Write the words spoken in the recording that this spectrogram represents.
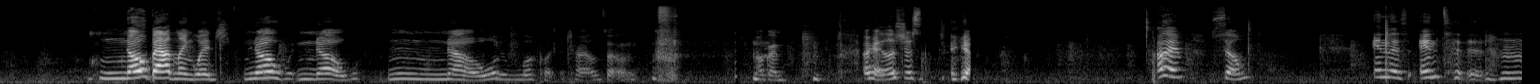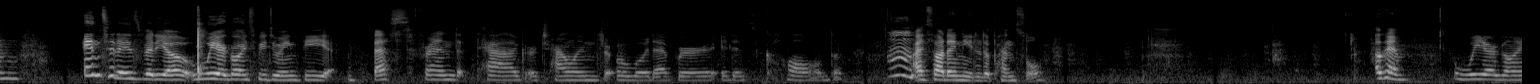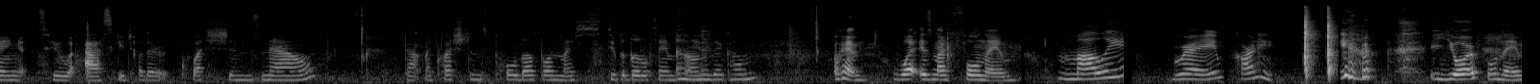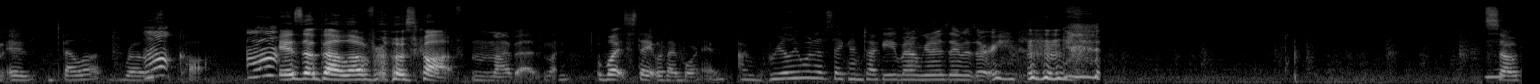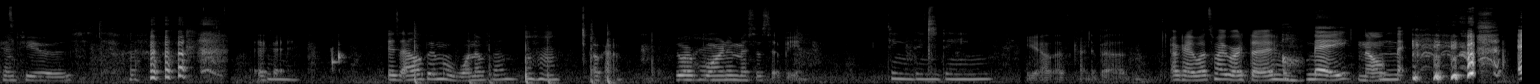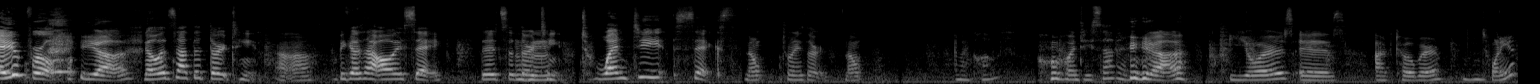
No bad language. No. No. No. You look like a child zone. Okay. Okay. Let's just. Yeah. Okay. So. In this in, in today's video, we are going to be doing the best friend tag or challenge or whatever it is called. Mm. I thought I needed a pencil. Okay, we are going to ask each other questions now. Got my questions pulled up on my stupid little Samsung. Here they come. Okay, what is my full name? Molly, Ray, Carney. Your full name is Bella Rose Mm. Koff. Isabella Rose Koff. My bad. My- What state was I born in? I really want to say Kentucky, but I'm gonna say Missouri. so confused. okay. Is Alabama one of them? mm-hmm. Okay. You were born in Mississippi. Ding ding ding. Yeah, that's kind of bad. Okay, what's my birthday? May. No. May. April. yeah. No, it's not the 13th Uh-uh. because I always say that it's the Mhm. 13th. 26th. Nope. 23rd. Nope. Am I close? 27th. yeah. Yours is October Mhm. 20th?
